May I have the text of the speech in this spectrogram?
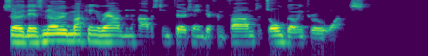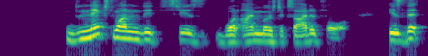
So there's no mucking around and harvesting 13 different farms, it's all going through at once. The next one, this is what I'm most excited for, is that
